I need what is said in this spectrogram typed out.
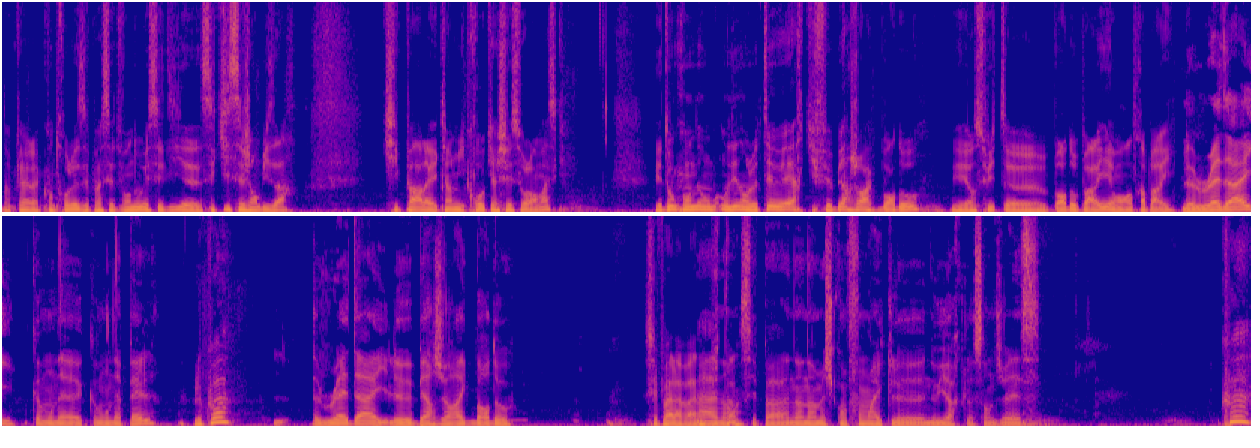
donc là, la contrôleuse est passée devant nous et s'est dit euh, c'est qui ces gens bizarres qui parlent avec un micro caché sur leur masque? Et donc on est, on est dans le TER qui fait Bergerac Bordeaux et ensuite euh, Bordeaux Paris et on rentre à Paris. Le Red Eye, comme on, a, comme on appelle. Le quoi? The Red Eye, le Bergerac Bordeaux. Je sais pas la vanne. Ah putain. non, c'est pas. Non, non, mais je confonds avec le New York-Los Angeles. Quoi?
